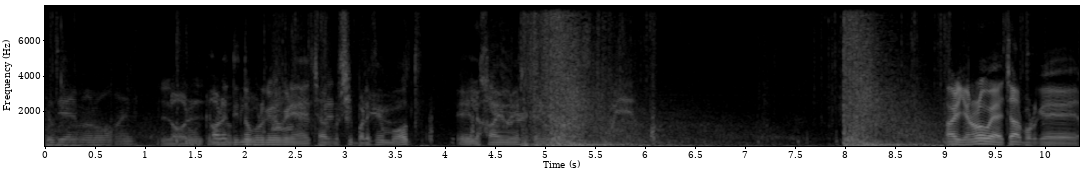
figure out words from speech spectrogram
Doesn't realize ahora entiendo por qué no querían echar, si parecen bot. El Jaime este. ¿no? A ver, yo no lo voy a echar porque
